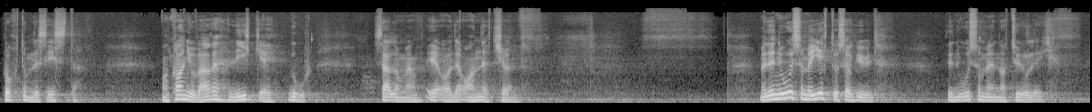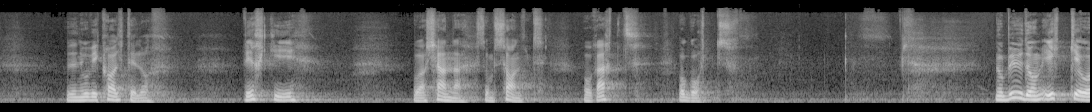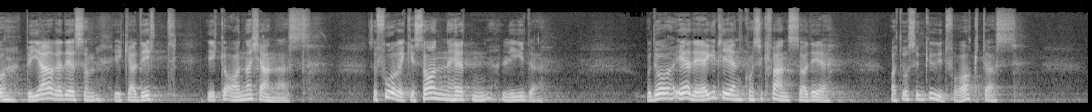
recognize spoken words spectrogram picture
Kort om det siste. Man kan jo være like god selv om man er av det annet kjønn. Men det er noe som er gitt oss av Gud. Det er noe som er naturlig. Og det er noe vi er kalt til å virke i og erkjenne som sant og rett og godt. Når budet om ikke å begjære det som ikke er ditt, ikke anerkjennes, så får ikke sannheten lyde. Og Da er det egentlig en konsekvens av det at også Gud foraktes,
